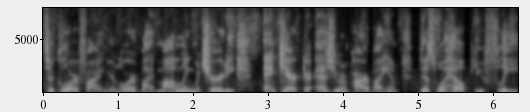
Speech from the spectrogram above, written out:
to glorifying your Lord by modeling maturity and character as you're empowered by Him. This will help you flee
